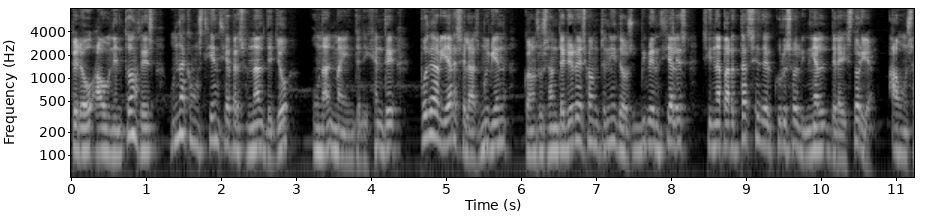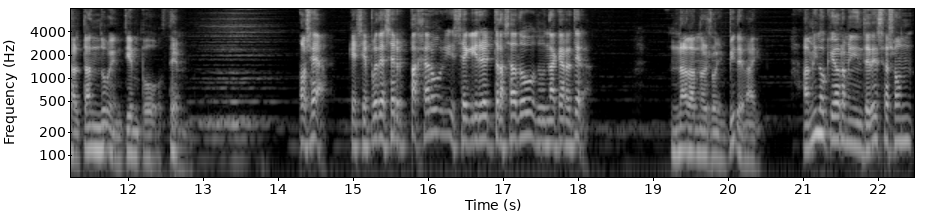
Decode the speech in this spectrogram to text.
Pero aun entonces, una consciencia personal de yo, un alma inteligente, puede aviárselas muy bien con sus anteriores contenidos vivenciales sin apartarse del curso lineal de la historia, aun saltando en tiempo ZEM. O sea, que se puede ser pájaro y seguir el trazado de una carretera. Nada nos lo impide, Mike. A mí lo que ahora me interesa son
